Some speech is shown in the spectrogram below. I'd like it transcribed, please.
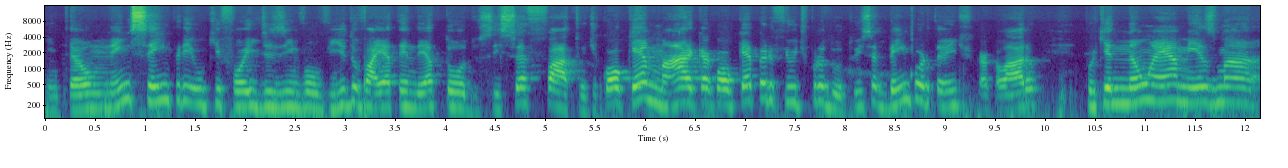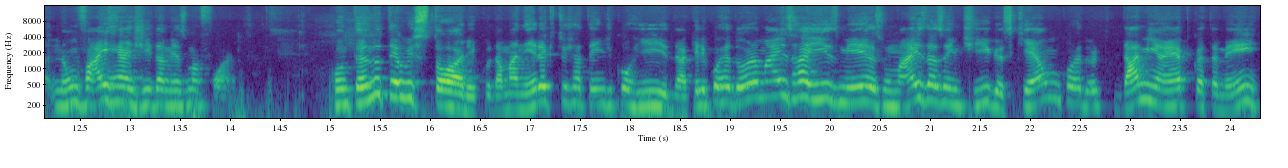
Então, nem sempre o que foi desenvolvido vai atender a todos. Isso é fato de qualquer marca, qualquer perfil de produto. Isso é bem importante ficar claro, porque não é a mesma, não vai reagir da mesma forma. Contando o teu histórico, da maneira que tu já tem de corrida, aquele corredor mais raiz mesmo, mais das antigas, que é um corredor da minha época também,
